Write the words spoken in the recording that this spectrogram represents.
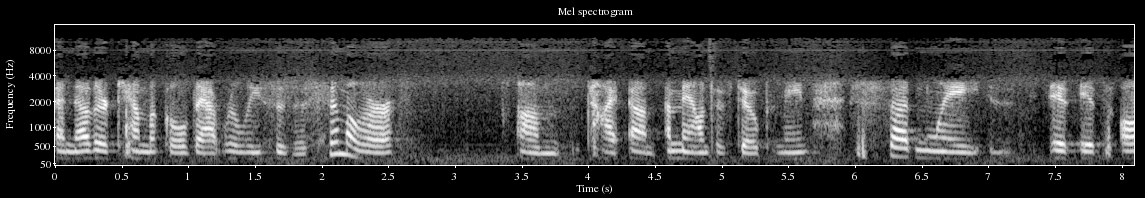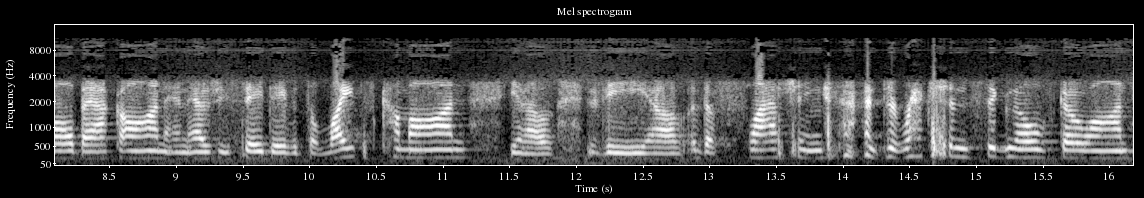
another chemical that releases a similar um, ty- um, amount of dopamine, suddenly it, it's all back on. And as you say, David, the lights come on. You know, the uh, the flashing direction signals go on,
